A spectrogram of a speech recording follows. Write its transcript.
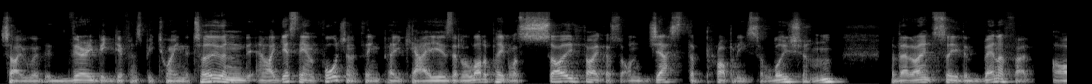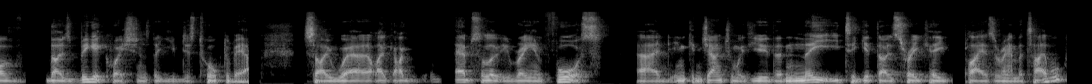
So a very big difference between the two. And, and I guess the unfortunate thing, PK, is that a lot of people are so focused on just the property solution that they don't see the benefit of those bigger questions that you've just talked about. So uh, I, I absolutely reinforce uh, in conjunction with you the need to get those three key players around the table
